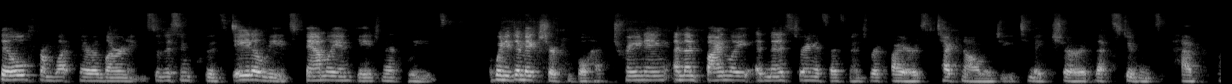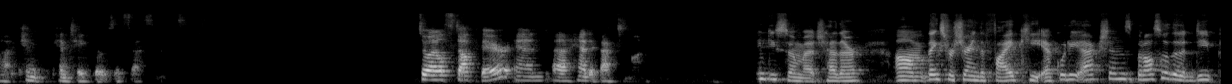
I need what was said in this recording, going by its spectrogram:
build from what they're learning. So this includes data leads, family engagement leads. We need to make sure people have training. And then finally, administering assessments requires technology to make sure that students have uh, can, can take those assessments. So I'll stop there and uh, hand it back to Mon. Thank you so much, Heather. Um, thanks for sharing the five key equity actions, but also the deep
